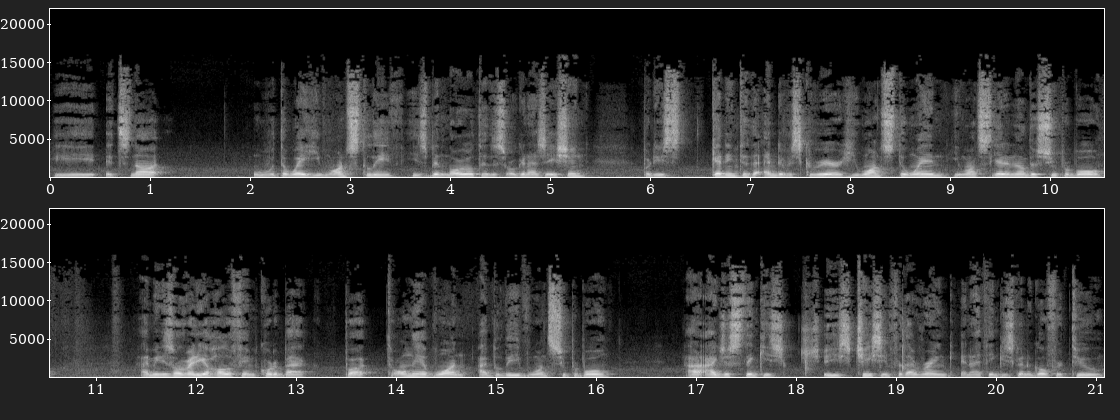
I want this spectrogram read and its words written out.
he it's not the way he wants to leave. He's been loyal to this organization, but he's getting to the end of his career. He wants to win. He wants to get another Super Bowl. I mean, he's already a Hall of Fame quarterback, but to only have won, I believe, one Super Bowl, I, I just think he's he's chasing for that ring, and I think he's going to go for two.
